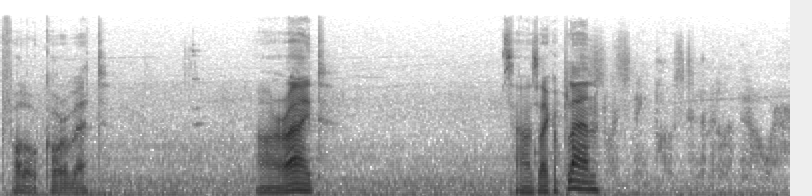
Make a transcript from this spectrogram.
Follow Corvette. Alright. Sounds like a plan. Listening post in the middle of nowhere.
